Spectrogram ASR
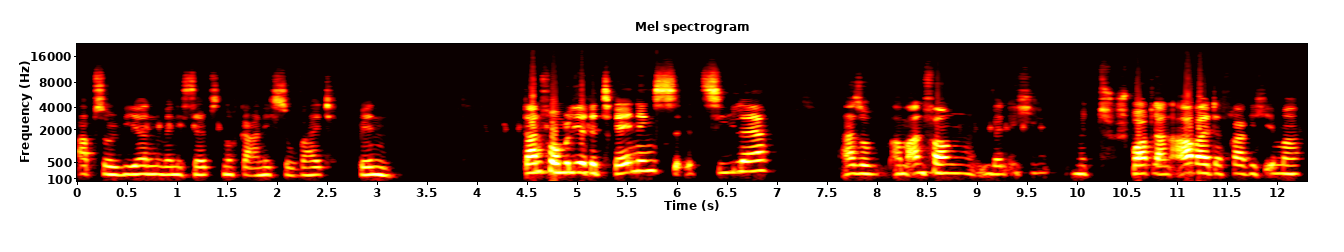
absolvieren, wenn ich selbst noch gar nicht so weit bin. Dann formuliere Trainingsziele. Also am Anfang, wenn ich mit Sportlern arbeite, frage ich immer,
